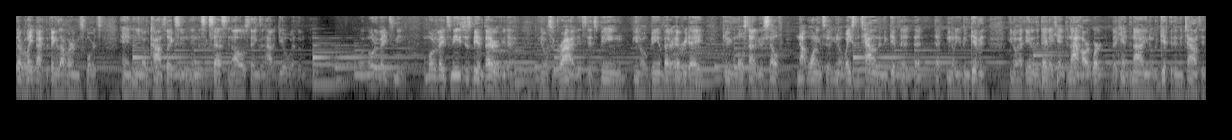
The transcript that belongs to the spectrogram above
that relate back to things I've learned in sports, and you know, the conflicts and, and the success and all those things and how to deal with them. What motivates me? What motivates me is just being better every day. You know, it's a grind. It's it's being you know being better every day, getting the most out of yourself not wanting to you know waste the talent and the gift that, that that you know you've been given. You know at the end of the day they can't deny hard work. They can't deny you know the gifted and the talented.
